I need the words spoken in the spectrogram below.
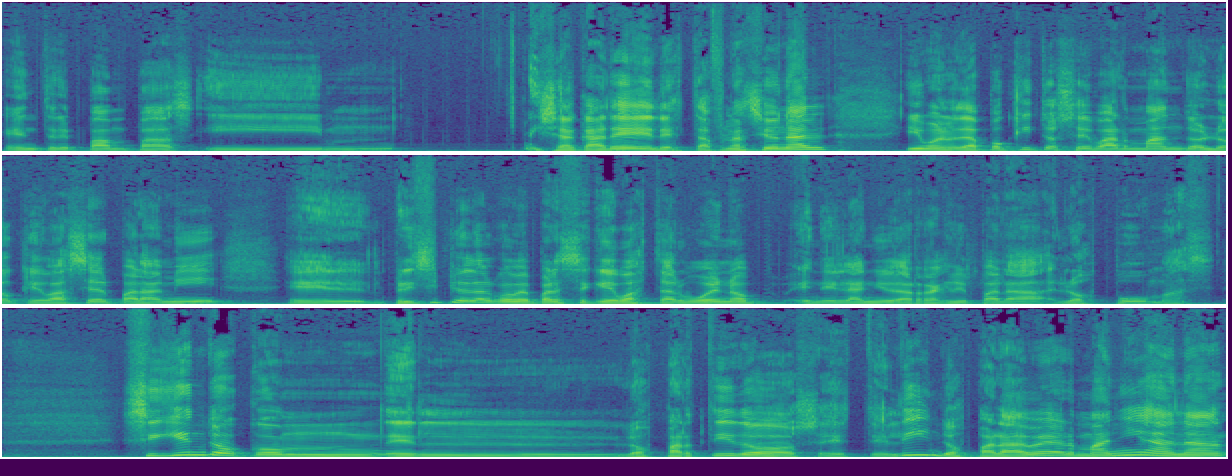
entre Pampas y mm, y Yacaré, el staff nacional, y bueno, de a poquito se va armando lo que va a ser para mí el principio de algo me parece que va a estar bueno en el año de rugby para los Pumas. Siguiendo con los partidos este, lindos para ver, mañana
